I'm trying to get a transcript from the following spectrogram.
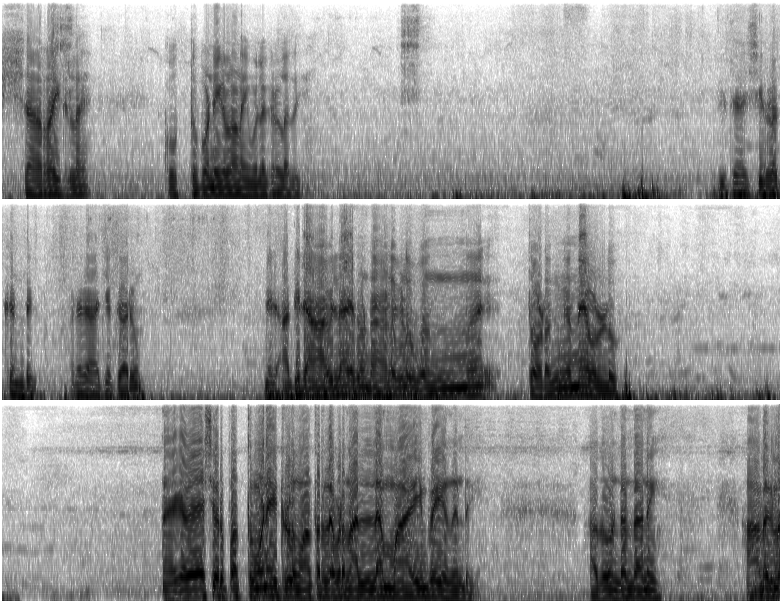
ഉഷാറായിട്ടുള്ള കൊത്തുപണികളാണ് ഇതിലൊക്കെ ഉള്ളത്. വിദേശികളൊക്കെ ഉണ്ട്. പല രാജ്യക്കാരും. അതിരാവിലെ ആയതുകൊണ്ട് ആളുകൾ വന്ന് തുടങ്ങുന്നേ ഉള്ളൂ. ഏകദേശം ഒരു പത്ത് മണിയായിട്ടുള്ളൂ മാത്രമല്ല ഇവിടെ നല്ല മഴയും പെയ്യുന്നുണ്ട്. അതുകൊണ്ട് എന്താണ് ആളുകൾ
